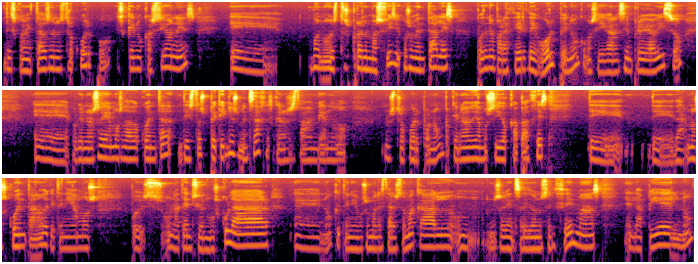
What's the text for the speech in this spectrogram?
desconectados de nuestro cuerpo es que en ocasiones, eh, bueno, estos problemas físicos o mentales pueden aparecer de golpe, ¿no? Como si llegaran sin previo aviso, eh, porque no nos habíamos dado cuenta de estos pequeños mensajes que nos estaba enviando nuestro cuerpo, ¿no? Porque no habíamos sido capaces de, darnos cuenta ¿no? de que teníamos pues una tensión muscular, eh, ¿no? que teníamos un malestar estomacal, nos habían salido unos eczemas en la piel, ¿no?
